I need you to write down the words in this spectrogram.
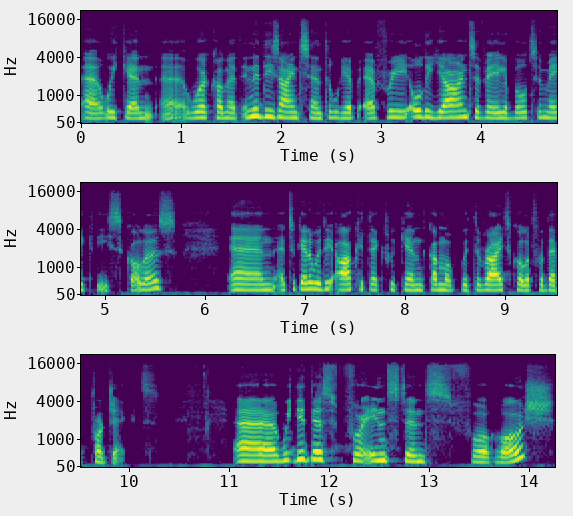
uh, we can uh, work on it in the design center. We have every all the yarns available to make these colors, and uh, together with the architect, we can come up with the right color for that project. Uh, we did this, for instance, for Roche.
